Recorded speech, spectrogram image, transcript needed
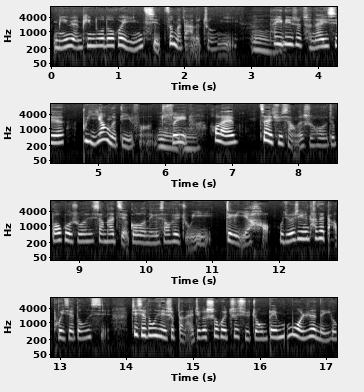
名媛拼多多会引起这么大的争议？嗯，它一定是存在一些不一样的地方。所以后来再去想的时候，就包括说，像它解构了那个消费主义。这个也好，我觉得是因为他在打破一些东西，这些东西是本来这个社会秩序中被默认的一个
